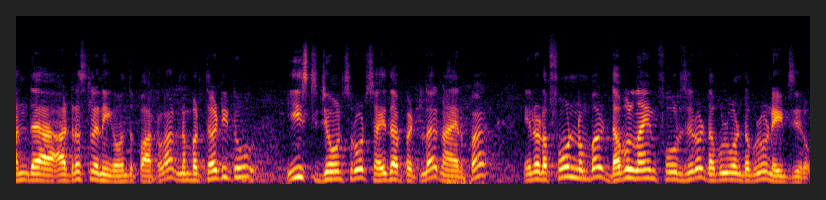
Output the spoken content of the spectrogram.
அந்த அட்ரஸில் நீங்கள் வந்து பார்க்கலாம். Number thirty two east Jones road சைதாப்பேட்டில் நான் இருப்பேன். என்னோட phone number double nine four zero double one double one eight zero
